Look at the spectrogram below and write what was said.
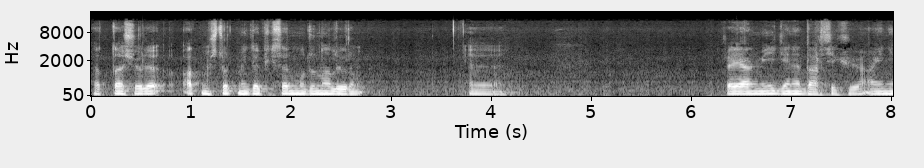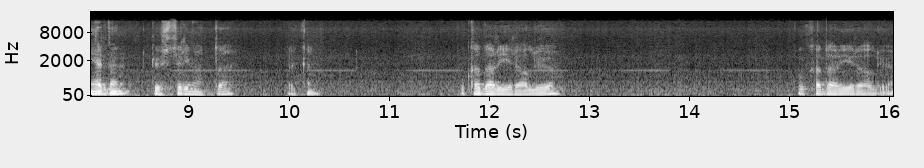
Hatta şöyle 64 megapiksel modunu alıyorum. Ee, Realme'yi gene dar çekiyor. Aynı yerden göstereyim hatta. Bakın. Bu kadar yeri alıyor. Bu kadar yeri alıyor.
